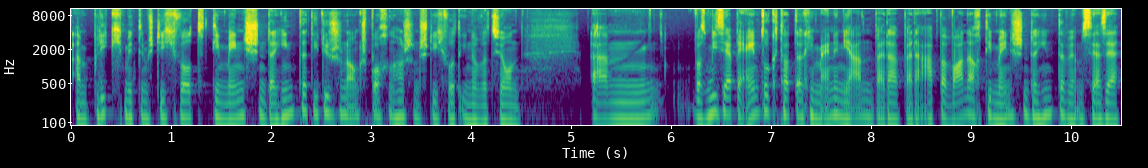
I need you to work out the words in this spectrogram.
einen Blick mit dem Stichwort die Menschen dahinter, die du schon angesprochen hast, und Stichwort Innovation. Ähm, was mich sehr beeindruckt hat, auch in meinen Jahren bei der, bei der APA, waren auch die Menschen dahinter. Wir haben sehr, sehr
